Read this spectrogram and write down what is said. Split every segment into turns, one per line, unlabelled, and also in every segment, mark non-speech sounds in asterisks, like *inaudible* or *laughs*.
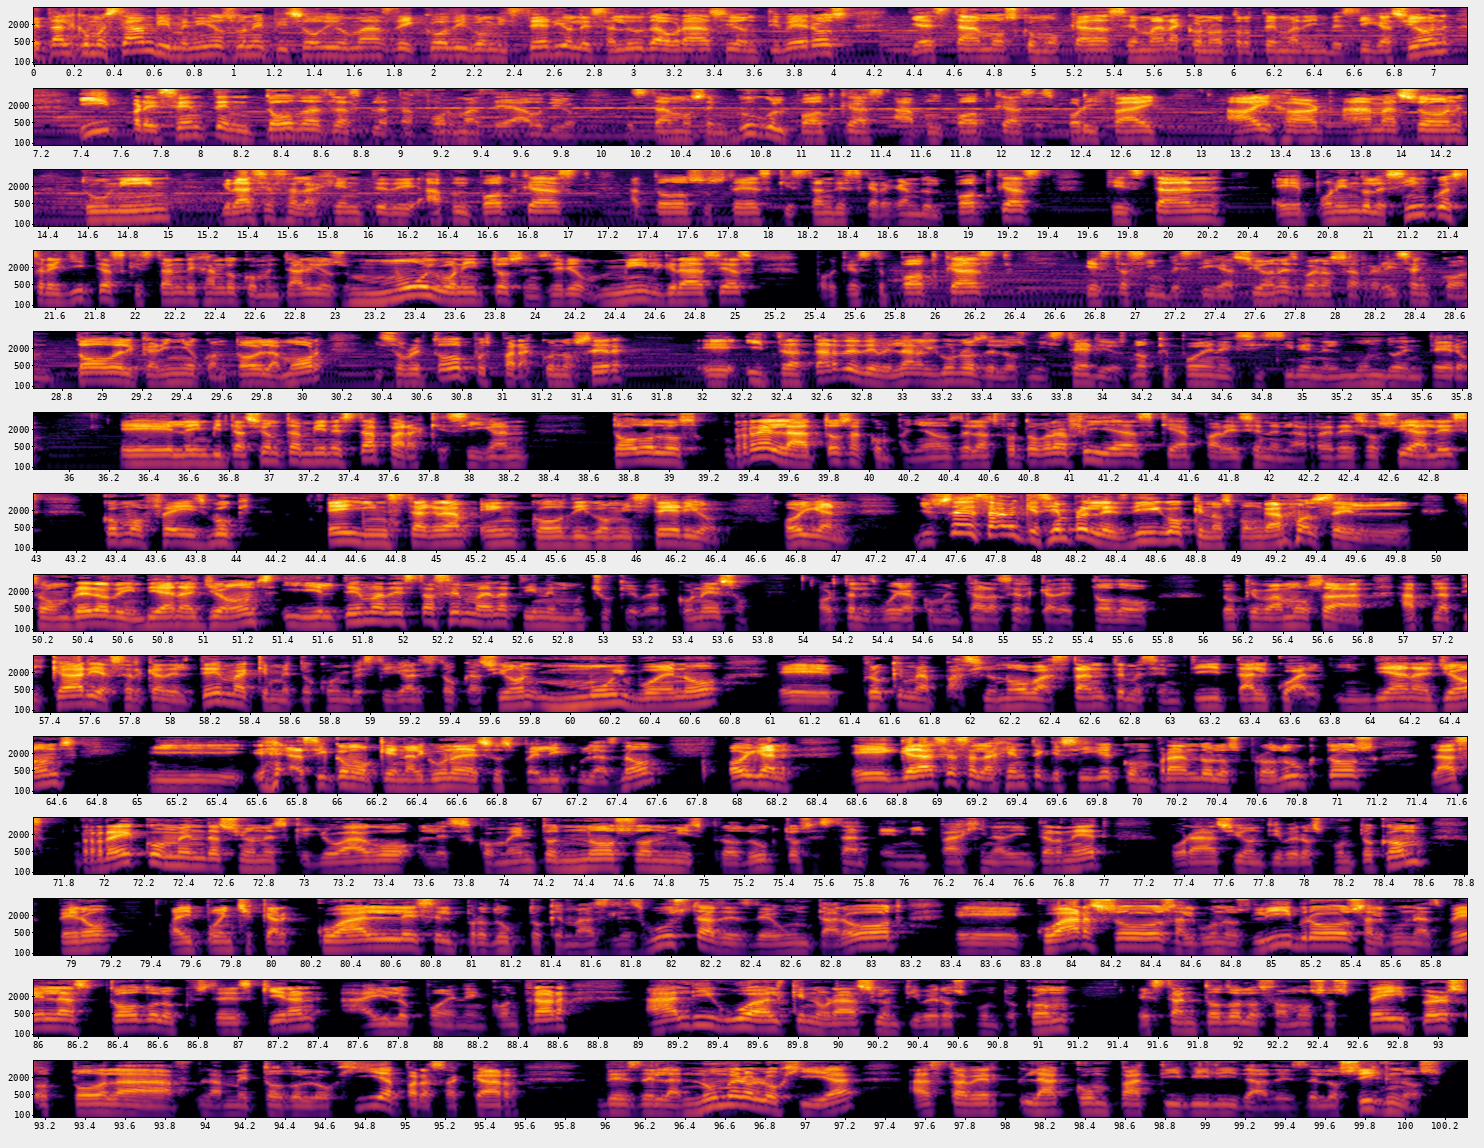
¿Qué tal? ¿Cómo están? Bienvenidos a un episodio más de Código Misterio. Les saluda Horacio Ontiveros. Ya estamos como cada semana con otro tema de investigación y presente en todas las plataformas de audio. Estamos en Google Podcast, Apple Podcast, Spotify, iHeart, Amazon, TuneIn. Gracias a la gente de Apple Podcast, a todos ustedes que están descargando el podcast, que están eh, poniéndole cinco estrellitas, que están dejando comentarios muy bonitos. En serio, mil gracias, porque este podcast, estas investigaciones, bueno, se realizan con todo el cariño, con todo el amor y sobre todo, pues para conocer eh, y tratar de develar algunos de los misterios, ¿no? Que pueden existir en el mundo entero. Eh, la invitación también está para que sigan todos los relatos acompañados de las fotografías que aparecen en las redes sociales como Facebook e Instagram en Código Misterio. Oigan, y ustedes saben que siempre les digo que nos pongamos el sombrero de Indiana Jones y el tema de esta semana tiene mucho que ver con eso. Ahorita les voy a comentar acerca de todo lo que vamos a, platicar y acerca del tema que me tocó investigar esta ocasión. Muy bueno, eh, creo que me apasionó bastante, me sentí tal cual, Indiana Jones y *laughs* así como que en alguna de sus películas, ¿no? Oigan, eh, gracias a la gente que sigue comprando los productos, las recomendaciones que yo hago, les comento, no son mis productos, están en mi página de internet, horacioontiveros.com, pero Ahí pueden checar cuál es el producto que más les gusta, desde un tarot, eh, cuarzos, algunos libros, algunas velas, todo lo que ustedes quieran, ahí lo pueden encontrar, al igual que en horacioontiveros.com están todos los famosos papers o toda la, metodología para sacar desde la numerología hasta ver la compatibilidad desde los signos.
